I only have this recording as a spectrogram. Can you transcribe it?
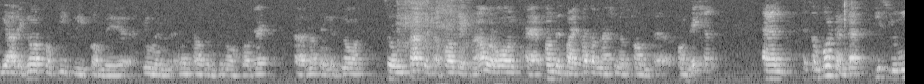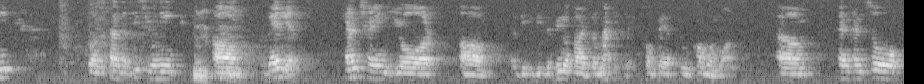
we are ignored completely from the uh, Human 1000 Genome Project. Uh, nothing is known. So we started a project on our own, uh, funded by Qatar National Fund, uh, Foundation. And it's important that this unique, to understand that this unique um, variants can change your um, the, the, the, phenotype dramatically compared to common ones. Um, and, and so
